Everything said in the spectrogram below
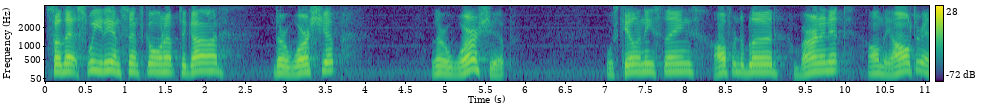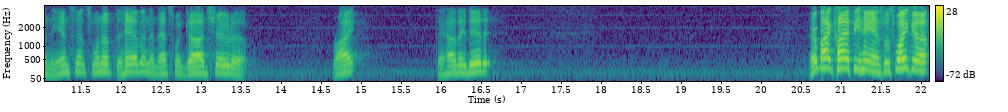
So that sweet incense going up to God, their worship, their worship was killing these things, offering the blood, burning it, on the altar and the incense went up to heaven, and that's when God showed up. Right? That how they did it? Everybody clap your hands. Let's wake up.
